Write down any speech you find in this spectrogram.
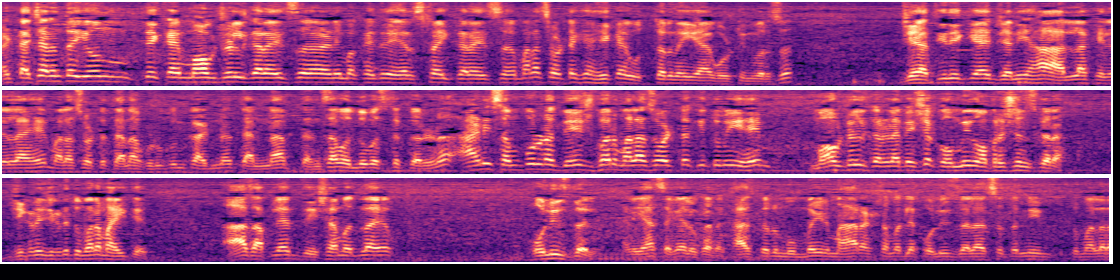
आणि त्याच्यानंतर येऊन ते काय मॉक ड्रिल करायचं आणि मग काहीतरी एअर स्ट्राईक करायचं मला असं वाटतं की हे काही उत्तर नाही या गोष्टींवरचं. जे अतिरेकी आहेत ज्यांनी हा हल्ला केलेला आहे मला असं वाटतं त्यांना हुडकून काढणं त्यांना त्यांचा बंदोबस्त करणं आणि संपूर्ण देशभर मला असं वाटतं की तुम्ही हे मॉक ड्रिल करण्यापेक्षा कॉम्बिंग ऑपरेशन्स करा जिकडे जिकडे तुम्हाला माहिती आहेत. आज आपल्या देशामधला पोलीस दल आणि या सगळ्या लोकांना खास करून मुंबई आणि महाराष्ट्रामधल्या पोलीस दलाचं तर मी तुम्हाला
